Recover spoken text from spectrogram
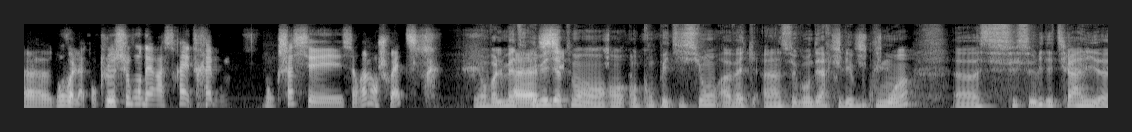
Euh, donc voilà. Donc le secondaire Astra est très bon. Donc ça, c'est vraiment chouette. Et on va le mettre euh, immédiatement en, compétition avec un secondaire qui l'est beaucoup moins. Euh, c'est celui des tyrannides.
